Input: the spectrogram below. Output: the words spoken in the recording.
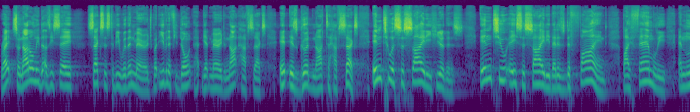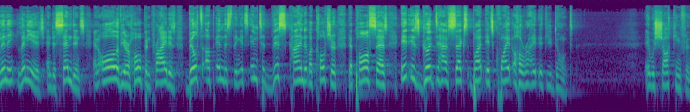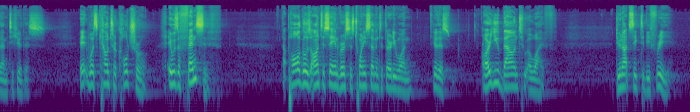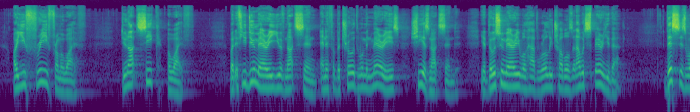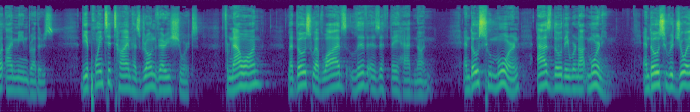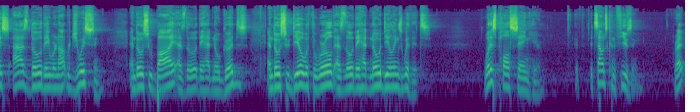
Right? So not only does he say sex is to be within marriage, but even if you don't get married and not have sex, it is good not to have sex. Into a society, hear this, into a society that is defined by family and lineage and descendants, and all of your hope and pride is built up in this thing. It's into this kind of a culture that Paul says it is good to have sex, but it's quite all right if you don't. It was shocking for them to hear this. It was countercultural, it was offensive. Paul goes on to say in verses 27 to 31 hear this Are you bound to a wife? Do not seek to be free. Are you free from a wife? Do not seek a wife. But if you do marry, you have not sinned. And if a betrothed woman marries, she has not sinned. Yet those who marry will have worldly troubles, and I would spare you that. This is what I mean, brothers. The appointed time has grown very short. From now on, let those who have wives live as if they had none, and those who mourn as though they were not mourning and those who rejoice as though they were not rejoicing, and those who buy as though they had no goods, and those who deal with the world as though they had no dealings with it. What is Paul saying here? It sounds confusing, right?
